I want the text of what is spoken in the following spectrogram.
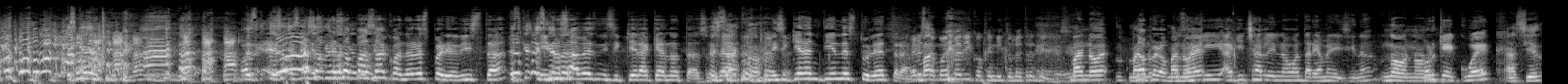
Es que- es- es- Eso, es que eso no- pasa cuando eres periodista Es que- es y que no, no- sabes ni siquiera qué anotas. O sea, Exacto. ni siquiera entiendes tu letra. Eres tan buen médico que ni tu letra entiendes. Manuel, no, pero pues aquí, aquí Charlie no aguantaría medicina. no, no, Porque Cuec. así es.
